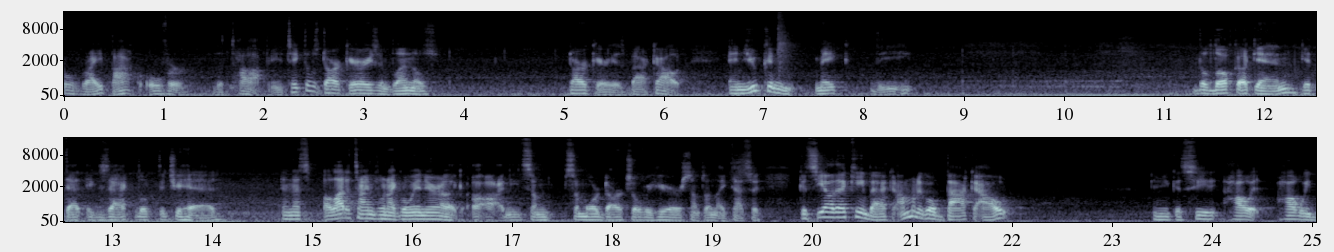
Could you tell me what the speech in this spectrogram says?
go right back over the top. You take those dark areas and blend those dark areas back out. And you can make the the look again, get that exact look that you had. And that's a lot of times when I go in there, I'm like, oh, I need some some more darks over here or something like that. So you can see how that came back. I'm gonna go back out and you can see how it how we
